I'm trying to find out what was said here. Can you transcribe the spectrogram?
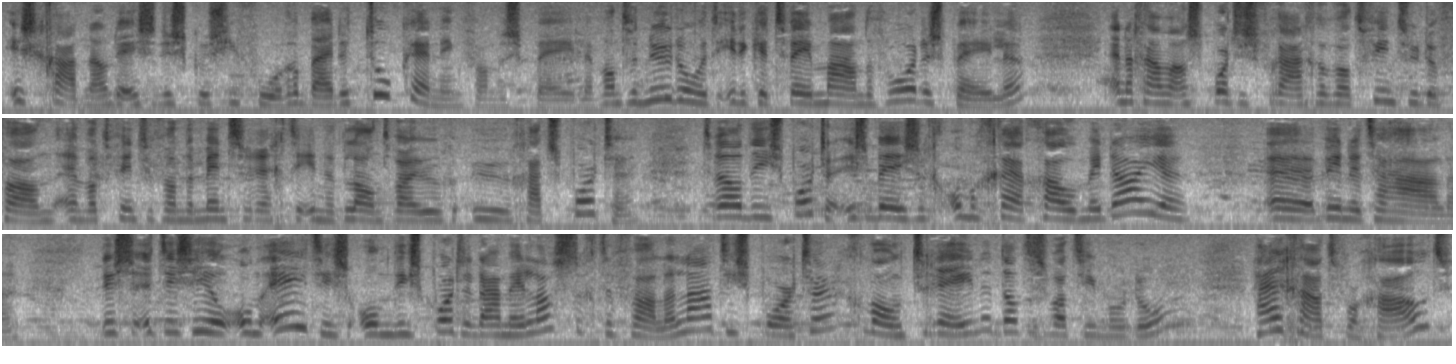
is gaat nou deze discussie voeren bij de toekenning van de Spelen. Want nu doen we het iedere keer twee maanden voor de Spelen. En dan gaan we aan sporters vragen, wat vindt u ervan en wat vindt u van de mensenrechten in het land waar u, gaat sporten. Terwijl die sporter is bezig om een gouden medaille uh, binnen te halen. Dus het is heel onethisch om die sporter daarmee lastig te vallen. Laat die sporter gewoon trainen, dat is wat hij moet doen. Hij gaat voor goud.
